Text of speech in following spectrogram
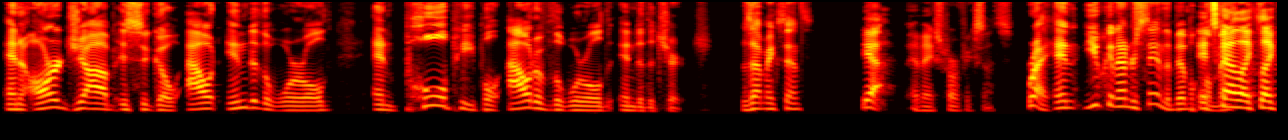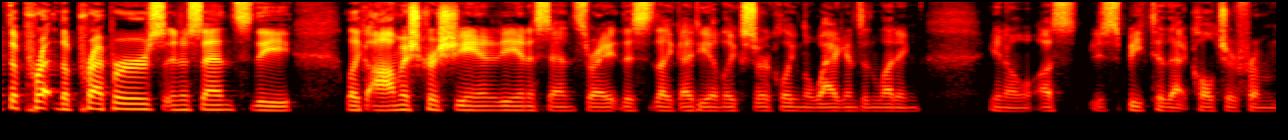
And our job is to go out into the world and pull people out of the world into the church. Does that make sense? Yeah, it makes perfect sense. Right. And you can understand the biblical It's kind of like like the pre- the preppers in a sense, the like Amish Christianity in a sense, right? This like idea of like circling the wagons and letting you know us speak to that culture from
